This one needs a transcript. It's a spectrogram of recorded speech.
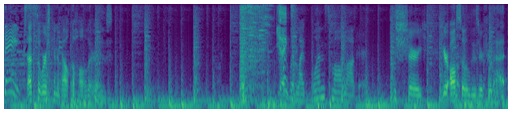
thanks. That's the worst kind of alcohol there is. I would like one small lager. Sure, you're also a loser for that,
